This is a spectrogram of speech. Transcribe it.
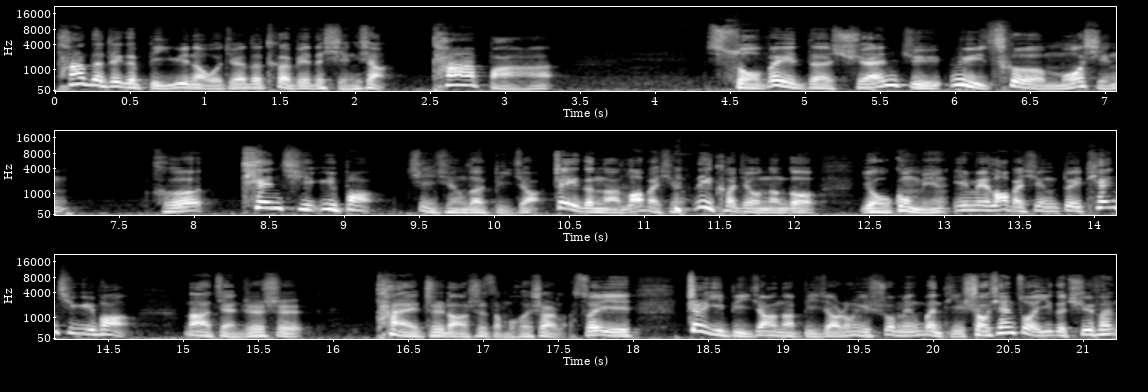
他的这个比喻呢，我觉得特别的形象，他把。所谓的选举预测模型和天气预报进行了比较，这个呢，老百姓立刻就能够有共鸣，因为老百姓对天气预报那简直是太知道是怎么回事了。所以这一比较呢，比较容易说明问题。首先做一个区分，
